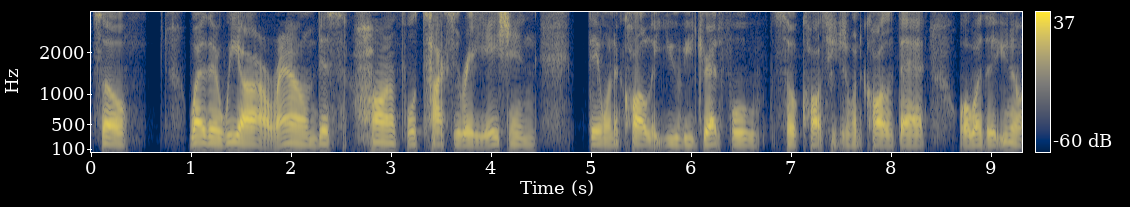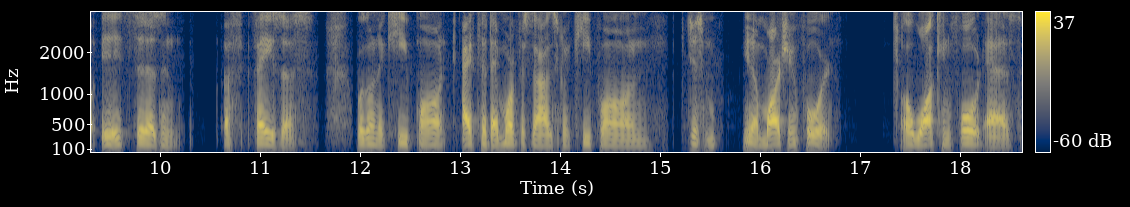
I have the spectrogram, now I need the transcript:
So whether we are around this harmful toxic radiation, they want to call it UV dreadful, so-called teachers want to call it that, or whether you know it still doesn't phase us. We're going to keep on acting dimorphosized. We're going to keep on just you know marching forward or walking forward as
